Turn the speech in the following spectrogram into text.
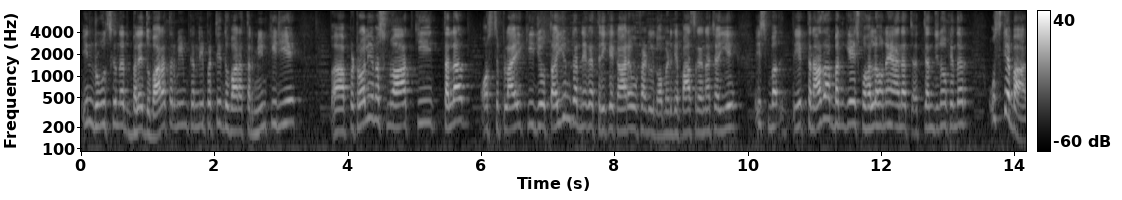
ان رولز کے اندر بھلے دوبارہ ترمیم کرنی پڑتی ہے، دوبارہ ترمیم کیجیے۔ پٹرولیم مصنوعات کی طلب اور سپلائی کی جو تعین کرنے کا طریقہ کار ہے، وہ فیڈرل گورنمنٹ کے پاس رہنا چاہیے۔ اس ایک تنازع بن گیا اس کو حل ہونا ہے چند دنوں کے اندر۔ اس کے بعد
